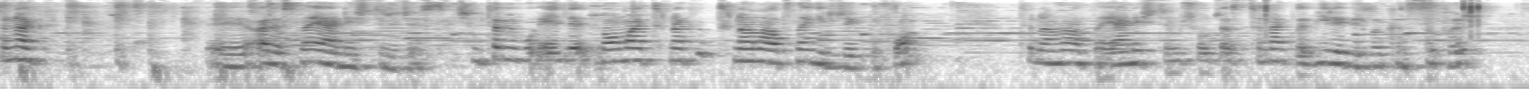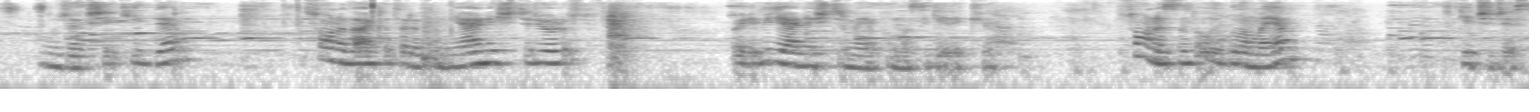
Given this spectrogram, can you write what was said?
tırnak e, arasına yerleştireceğiz. Şimdi tabii bu elde normal tırnak yok. Tırnağın altına girecek bu fon. Tırnağın altına yerleştirmiş olacağız. Tırnakla birebir bakın sıfır olacak şekilde. Sonra da arka tarafını yerleştiriyoruz. Böyle bir yerleştirme yapılması gerekiyor. Sonrasında uygulamaya geçeceğiz.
